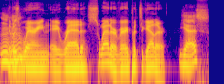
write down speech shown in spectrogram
that was mm-hmm. wearing a red sweater, very put together. Yes.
